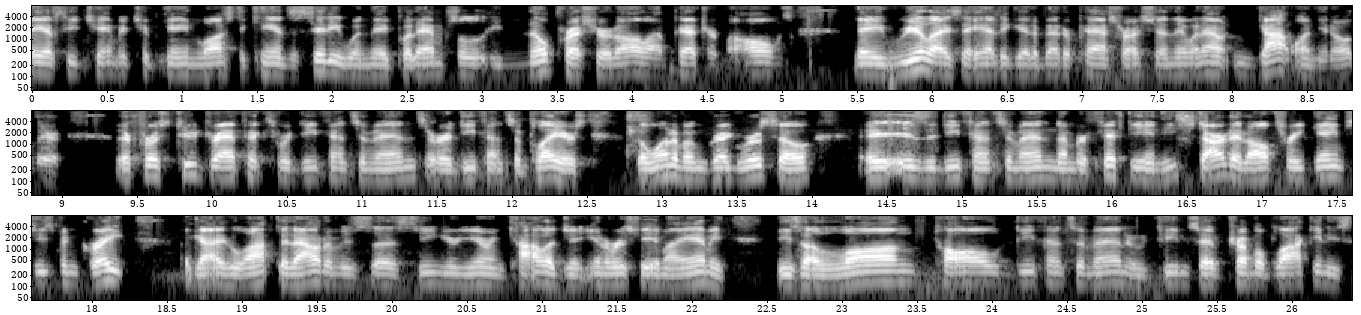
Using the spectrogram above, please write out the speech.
AFC Championship game, lost to Kansas City when they put absolutely no pressure at all on Patrick Mahomes. They realized they had to get a better pass rush, and they went out and got one. You know, their their first two draft picks were defensive ends or defensive players. The one of them, Greg Rousseau, is the defensive end, number 50, and he started all three games. He's been great. A guy who opted out of his uh, senior year in college at University of Miami. He's a long, tall defensive end who teams have trouble blocking. He's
